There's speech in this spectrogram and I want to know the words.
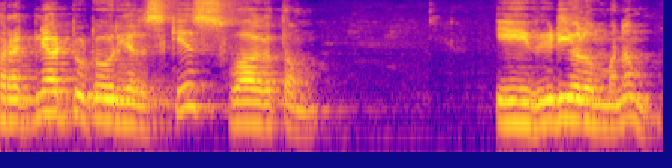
ప్రజ్ఞ ట్యుటోరియల్స్కి స్వాగతం. ఈ వీడియోలో మనం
